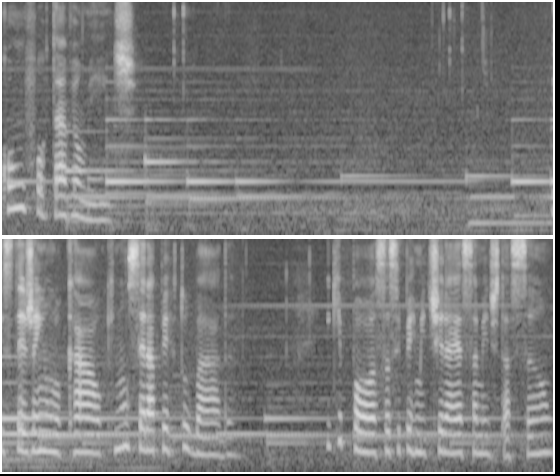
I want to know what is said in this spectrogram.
confortavelmente. Esteja em um local que não será perturbada que possa se permitir a essa meditação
